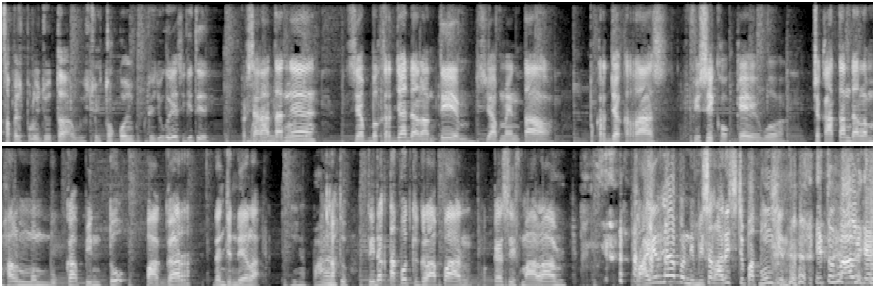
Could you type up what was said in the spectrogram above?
sampai 10 juta. Wih, toko gede juga ya segitu ya. Persyaratannya siap bekerja dalam tim, siap mental, pekerja keras, fisik oke. Wah. Cekatan dalam hal membuka pintu, pagar, dan jendela. Ih, apaan tuh? Tidak takut kegelapan. Oke, shift malam. Terakhirnya apa nih? Bisa lari secepat mungkin. itu maling kan?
